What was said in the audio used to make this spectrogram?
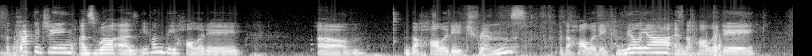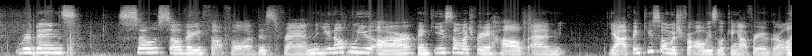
the packaging as well as even the holiday um, the holiday trims, the holiday camellia and the holiday ribbons. So, so very thoughtful of this friend. You know who you are. Thank you so much for your help and yeah, thank you so much for always looking out for your girl.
